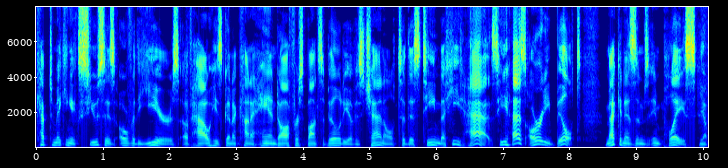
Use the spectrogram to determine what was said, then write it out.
kept making excuses over the years of how he's going to kind of hand off responsibility of his channel to this team that he has he has already built mechanisms in place yep.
